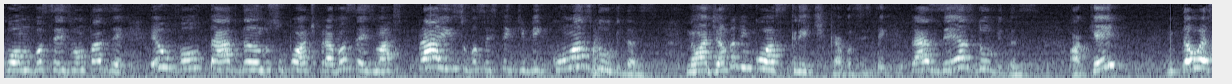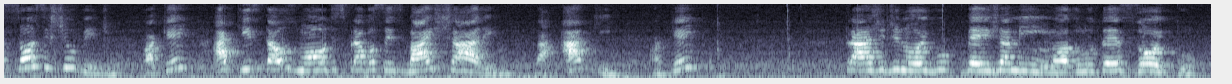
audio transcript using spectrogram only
como vocês vão fazer. Eu vou estar tá dando suporte para vocês, mas para isso vocês têm que vir com as dúvidas. Não adianta vir com as críticas, vocês têm que trazer as dúvidas, ok? Então é só assistir o vídeo, ok? Aqui está os moldes para vocês baixarem, tá? Aqui, ok? Traje de noivo Benjamin, módulo 18.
